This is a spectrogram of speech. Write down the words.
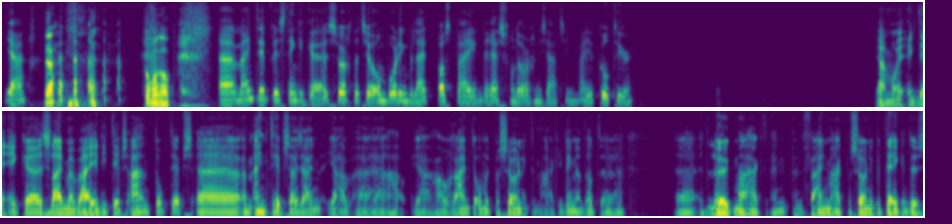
Ja. Ja? Kom maar op. Eh, mijn tip is denk ik, eh, zorg dat je onboardingbeleid past bij de rest van de organisatie, bij je cultuur. Ja, mooi. Ik, denk- ik eh, sluit me bij die tips aan, toptips. Eh mijn tip zou zijn, ja, eh, hou, ja, hou ruimte om het persoonlijk te maken. Ik denk dat dat het leuk maakt en, en fijn maakt. Persoonlijk betekent dus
